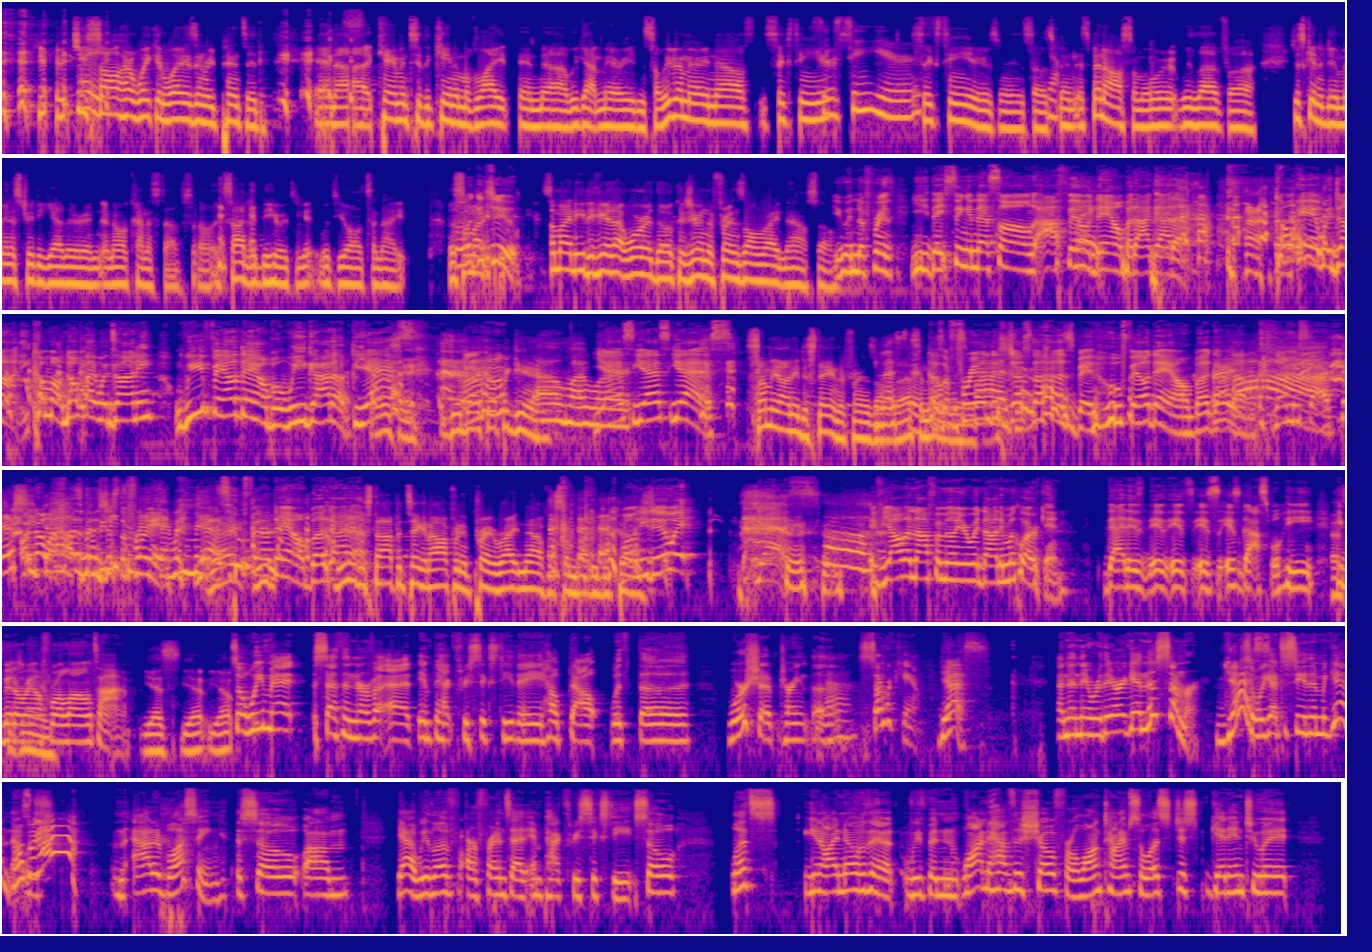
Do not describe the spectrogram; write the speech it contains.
She, she saw her wicked ways and repented and uh, came into the kingdom of light and uh, we got married. And so we've been married now 16 years, 16 years, 16 years, man. So it's yeah. been, it's been awesome. And we're, we love uh, just getting to do ministry together and, and all kind of stuff. So excited to be here with you, with you all tonight. But well, somebody, look at you. Somebody need to hear that word though, because you're in the friend zone right now. So you in the friends. You, they singing that song. I fell right. down, but I got up. Go ahead with Donnie. Come on, don't play with Donnie. We fell down, but we got up. Yes. Listen, get back uh-huh. up again. Oh my word. Yes, yes, yes. Some of y'all need to stay in the friend zone. Listen, because a friend is just a husband who fell down, but got up. Let me stop. There she oh no, goes. a husband is just a friend. Yes, right? who fell down, but got You need to stop and take an offering and pray right now for somebody. Because Won't he do it? Yes. if y'all are not familiar with Donnie McClurkin, that is is is is gospel. He That's he been around for a long time. Yes, yep, yep. So we met Seth and Nerva at Impact 360. They helped out with the worship during the yeah. summer camp. Yes. And then they were there again this summer. Yes. So we got to see them again. That was, was like, ah! an added blessing. So um, yeah, we love our friends at Impact 360. So let's you know, I know that we've been wanting to have this show for a long time, so let's just get into it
